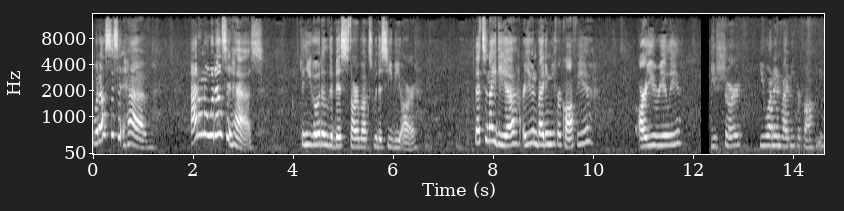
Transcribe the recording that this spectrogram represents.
What else does it have? I don't know what else it has. Can you go to the Libis Starbucks with a CBR? That's an idea. Are you inviting me for coffee? Are you really? You sure you want to invite me for coffee?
